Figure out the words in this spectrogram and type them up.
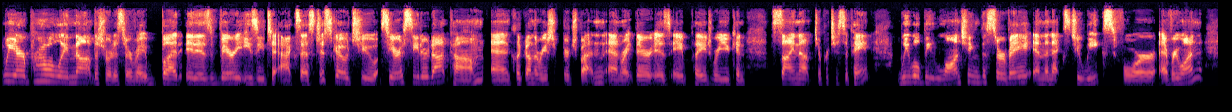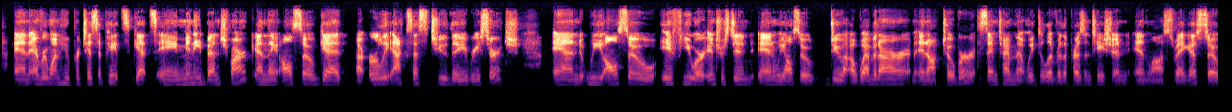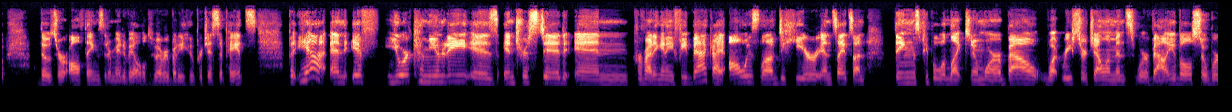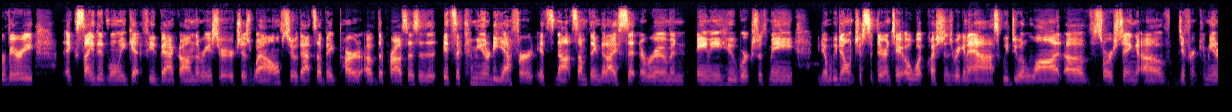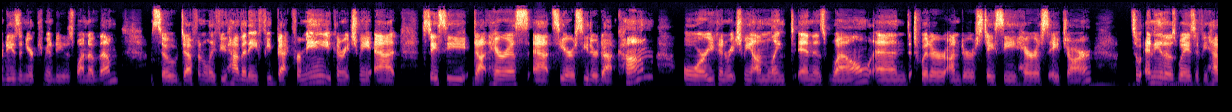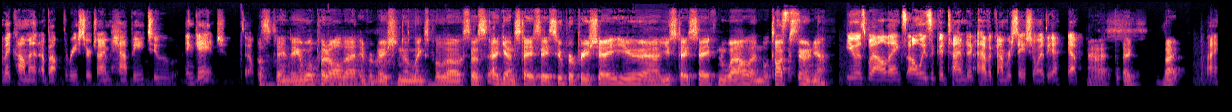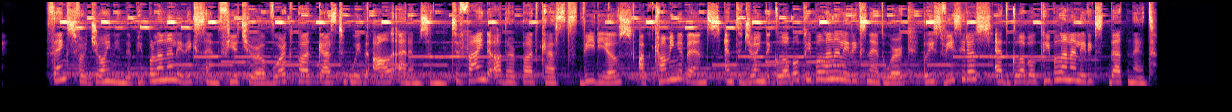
we are probably not the shortest survey, but it is very easy to access. Just go to sierracedar.com and click on the research button, and right there is a page where you can sign up to participate. We will be launching the survey in the next two weeks for everyone, and everyone who participates gets a mini benchmark, and they also get uh, early access to the research. And we also, if you are interested in, we also do a webinar in October at the same time that we deliver the presentation in Las Vegas. So those are all things that are made available to everybody who participates. But yeah, and if your community is interested in providing any feedback, I always love to hear insights on things people would like to know more about, what research elements were valuable. So we're very excited when we get feedback on the research as well. So that's a big part of the process. Is it's a community effort. It's not something that I sit in a room and Amy, who works with me, you know, we don't just sit there and say, "Oh, what questions are we going to ask?" We do a lot of sourcing of different communities, and your community is one of them. So definitely, if you have any feedback for me, you can reach me at stacy.harris at sierracedar.com or you can reach me on LinkedIn as well and Twitter under Stacy Harris HR. So any of those ways, if you have a comment about the research, I'm happy to engage. So. Outstanding, and we'll put all that information and links below. So again, Stacy, super appreciate you. Uh, you stay safe and well, and we'll talk soon. Yeah. You as well. Thanks. Always a good time to have a conversation with you. Yep. All right. Thanks. Bye. Bye. Thanks for joining the People Analytics and Future of Work podcast with Al Adamson. To find other podcasts, videos, upcoming events, and to join the Global People Analytics Network, please visit us at globalpeopleanalytics.net.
